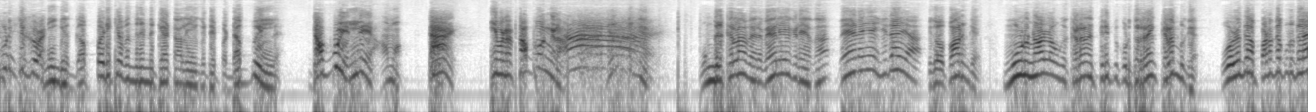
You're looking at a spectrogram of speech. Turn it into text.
பிடிச்சுக்குவேன். நீங்க கப்படிக்க வந்து கேட்டாலும் என்கிட்ட இப்ப டப்பு இல்ல. டப்பு இல்லையா? ஆமா. டேய் இவனை தப்புங்கடா. நிறுத்துங்க. உங்களுக்கெல்லாம் வேற வேலையே கிடையாதா? வேலையே இதாயா? இதோ பாருங்க மூணு நாள்ல உங்க கடனை திருப்பி கொடுத்துறேன் கிளம்புங்க. ஒழுங்கா பணத்தை கொடுக்கல?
